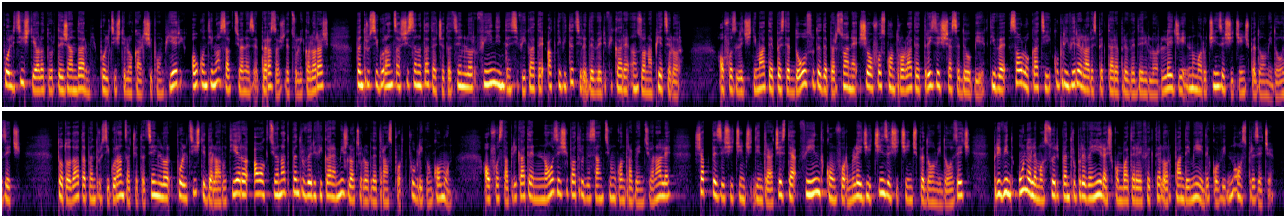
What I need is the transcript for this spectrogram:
Polițiștii alături de jandarmi, polițiștii locali și pompieri au continuat să acționeze pe raza județului Călăraș pentru siguranța și sănătatea cetățenilor, fiind intensificate activitățile de verificare în zona piețelor. Au fost legitimate peste 200 de persoane și au fost controlate 36 de obiective sau locații cu privire la respectarea prevederilor legii numărul 55 pe 2020. Totodată, pentru siguranța cetățenilor, polițiștii de la rutieră au acționat pentru verificarea mijloacelor de transport public în comun. Au fost aplicate 94 de sancțiuni contravenționale, 75 dintre acestea fiind conform legii 55 pe 2020, privind unele măsuri pentru prevenirea și combaterea efectelor pandemiei de COVID-19.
